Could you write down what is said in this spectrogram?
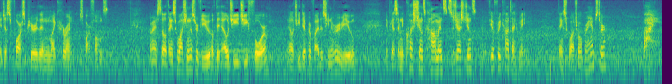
is just far superior than my current smartphones. Alright, so thanks for watching this review of the LG G4. LG did provide this unit review. If you guys have any questions, comments, suggestions, feel free to contact me. Thanks for watching Awkward Hamster. Bye.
